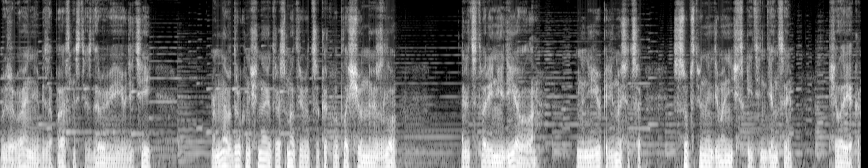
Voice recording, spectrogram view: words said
выживания, безопасности, здоровья ее детей – она вдруг начинает рассматриваться как воплощенное зло, олицетворение дьявола. На нее переносятся собственные демонические тенденции человека.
